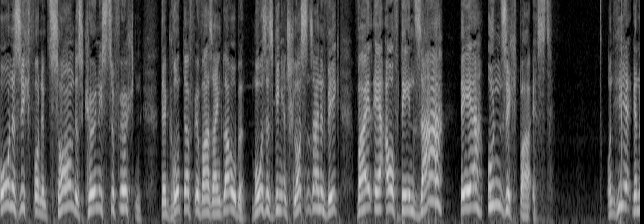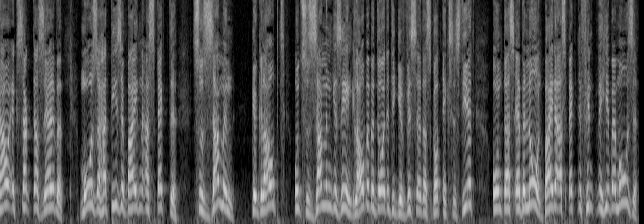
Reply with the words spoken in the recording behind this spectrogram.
ohne sich vor dem Zorn des Königs zu fürchten. Der Grund dafür war sein Glaube. Moses ging entschlossen seinen Weg, weil er auf den sah, der unsichtbar ist. Und hier genau exakt dasselbe. Mose hat diese beiden Aspekte zusammen geglaubt und zusammen gesehen. Glaube bedeutet die Gewissheit, dass Gott existiert und dass er belohnt. Beide Aspekte finden wir hier bei Mose.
